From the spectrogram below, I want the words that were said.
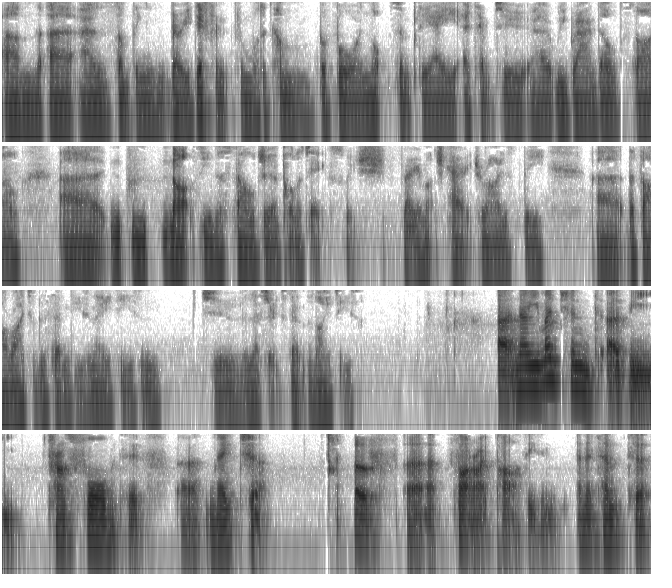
um, uh, as something very different from what had come before, and not simply a attempt to uh, rebrand old style uh, n- Nazi nostalgia politics, which very much characterised the uh, the far right of the 70s and 80s, and to a lesser extent the 90s. Uh, now you mentioned the transformative uh, nature of uh, far right parties in an attempt to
